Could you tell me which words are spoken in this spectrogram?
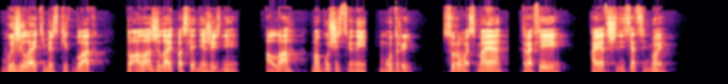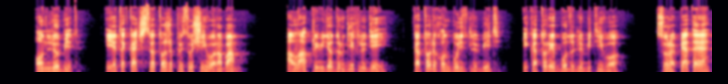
Вы желаете мирских благ, но Аллах желает последней жизни. Аллах могущественный, мудрый. Сура 8, Трофеи, аят 67. Он любит, и это качество тоже присуще его рабам. Аллах приведет других людей, которых он будет любить и которые будут любить его. Сура 5,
